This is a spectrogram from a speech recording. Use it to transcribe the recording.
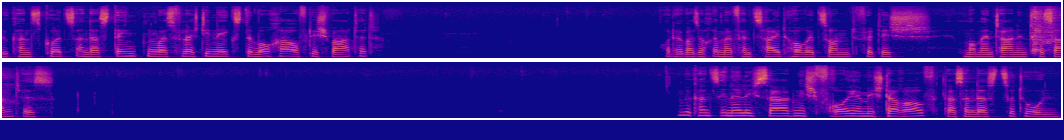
Du kannst kurz an das denken, was vielleicht die nächste Woche auf dich wartet. Oder was auch immer für ein Zeithorizont für dich momentan interessant ist. Und du kannst innerlich sagen, ich freue mich darauf, das und das zu tun.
